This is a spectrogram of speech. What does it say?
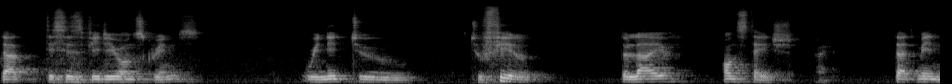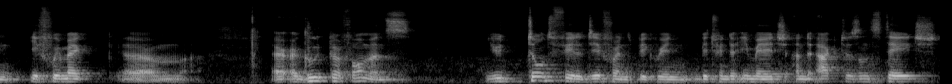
that this is video on screens. We need to to feel the live on stage that means if we make um, a, a, good performance, you don't feel different between between the image and the actors on stage.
